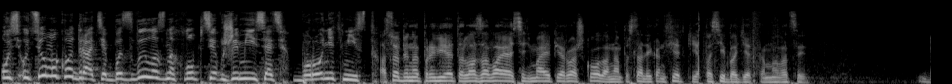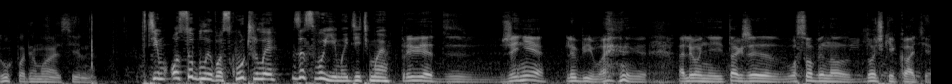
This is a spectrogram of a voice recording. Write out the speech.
Ось у цьому квадраті безвилазно хлопці вже місяць боронять міст. Особенно привет, сьома і перша школа. Нам прислали конфетки. Спасибо, деткам, молодці. Дух піднімає сильно. Втім, особливо скучили за своїми дітьми. Привіт жені, любимой Альоні, і також особливо дочці Каті.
